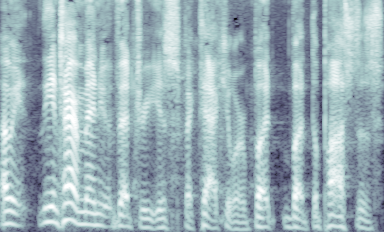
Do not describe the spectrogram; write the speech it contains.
I mean, the entire menu at Vetri is spectacular, but but the pastas,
